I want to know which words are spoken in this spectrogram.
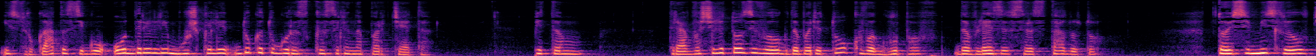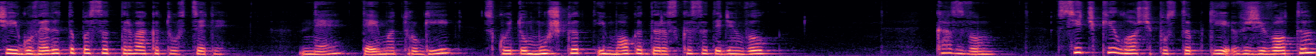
и с рогата си го удрили, мушкали, докато го разкъсали на парчета. Питам, трябваше ли този вълк да бъде толкова глупав, да влезе в сред стадото? Той си мислил, че и говедата пасат трева като овцете. Не, те имат роги, с които мушкат и могат да разкъсат един вълк. Казвам, всички лоши постъпки в живота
